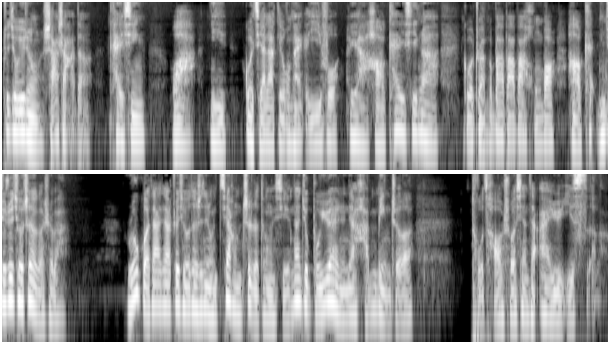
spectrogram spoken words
追求一种傻傻的开心？哇，你过节了，给我买个衣服，哎呀，好开心啊！给我转个八八八红包，好开，你就追求这个是吧？如果大家追求的是那种降智的东西，那就不怨人家韩炳哲吐槽说现在爱玉已死了。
